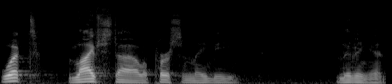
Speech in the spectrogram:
what lifestyle a person may be living in.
